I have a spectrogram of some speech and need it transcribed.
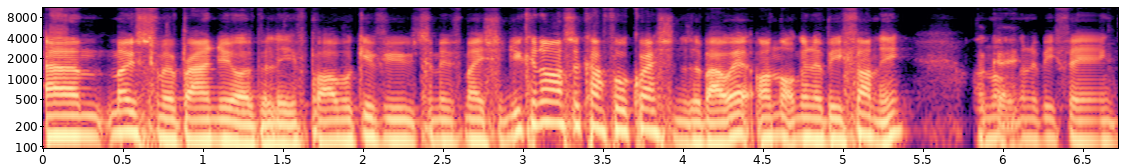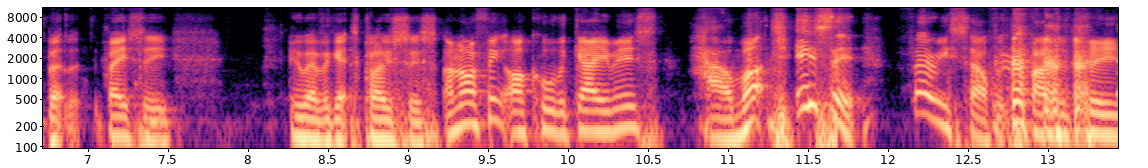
Um, most of them are brand new, I believe. But I will give you some information. You can ask a couple of questions about it. I'm not going to be funny. I'm not going to be thing. But basically, whoever gets closest. And I think our call the game is how much is it? Very self-explanatory,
